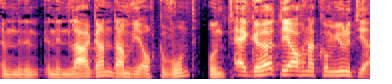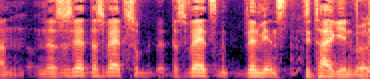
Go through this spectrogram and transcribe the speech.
in den, in den Lagern, da haben wir auch gewohnt. Und er gehörte ja auch einer Community an. Das ist, das wäre jetzt, zu- das wäre jetzt, wenn wir ins Detail gehen würden.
